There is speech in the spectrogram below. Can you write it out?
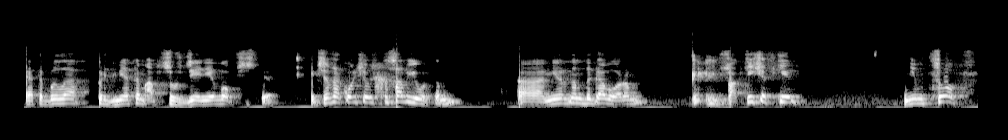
Это было предметом обсуждения в обществе. И все закончилось хасавюртом, э, мирным договором. Фактически Немцов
